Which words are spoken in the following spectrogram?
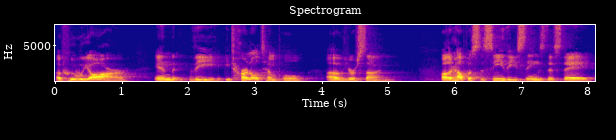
of who we are in the eternal temple of your Son. Father, help us to see these things this day,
